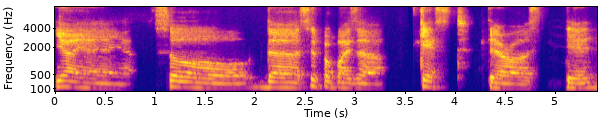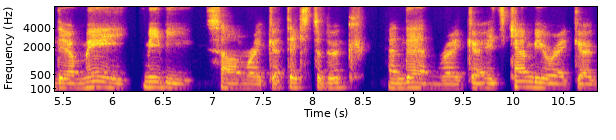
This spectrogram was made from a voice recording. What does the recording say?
yeah yeah yeah yeah so the supervisor guessed there are there, there may maybe some like a textbook and then like uh, it can be like a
